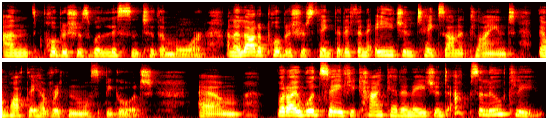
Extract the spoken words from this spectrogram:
and publishers will listen to them more. And a lot of publishers think that if an agent takes on a client, then what they have written must be good. Um, but I would say if you can't get an agent, absolutely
